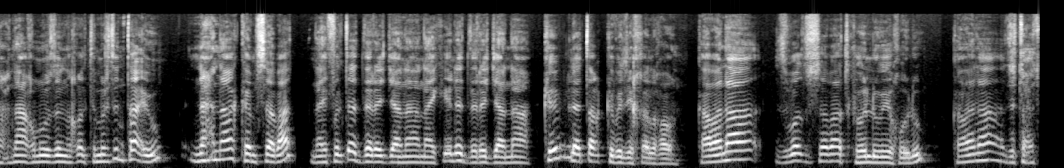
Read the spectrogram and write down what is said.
ንሕና ክንወስዶ ንኽእል ትምህርቲ እንታይ እዩ? ንሕና ከም ሰባት ናይ ፍልጠት ደረጃና፣ ናይ ክእለት ደረጃና ክብ ለጠቕ ክብል ይኽእል ይኸውን። ካባና ዝበልጹ ሰባት ክህልዉ ይኽእሉ፣ ካባና ዝተሕቱ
